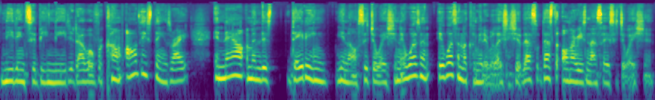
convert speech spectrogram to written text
needing to be needed. I've overcome all these things, right? And now I'm in this dating, you know, situation. It wasn't it wasn't a committed relationship. That's that's the only reason I say situation.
